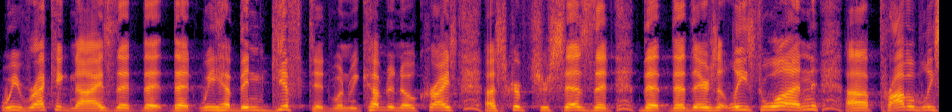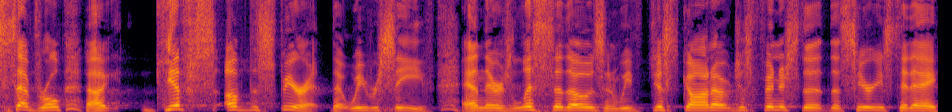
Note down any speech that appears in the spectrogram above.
we recognize that, that, that we have been gifted. When we come to know Christ, uh, Scripture says that, that, that there's at least one, uh, probably several, uh, gifts of the Spirit that we receive. And there's lists of those, and we've just gone over, just finished the, the series today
